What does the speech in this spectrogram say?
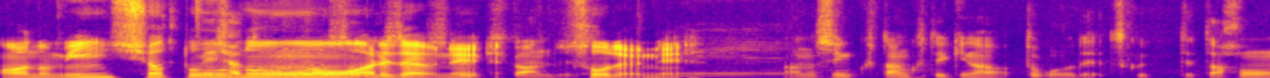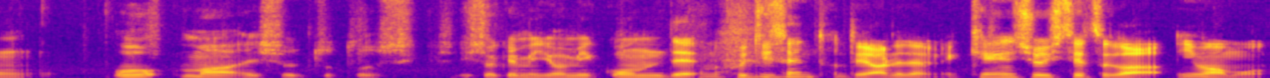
あの民社党のあれだよね。そうだよね。あの、シンクタンク的なところで作ってた本を、まあ、一緒、ちょっとし一生懸命読み込んで富士センターってあれだよね。研修施設が今も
